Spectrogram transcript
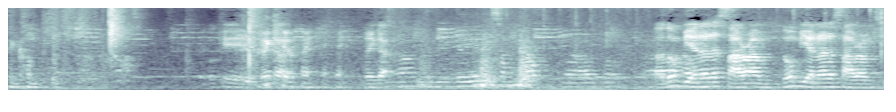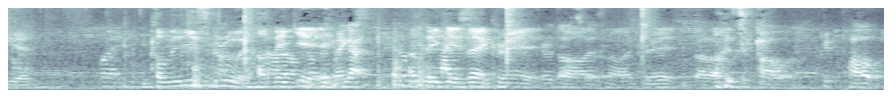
Then come Okay, back up. Back up. Uh, don't be another Saram. Don't be another Saram, Siren. Completely screwed. I'll take it. Back. I'll take it. Is that a crit? Oh, it's not a crit. Uh, oh, it's power. Crit power.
